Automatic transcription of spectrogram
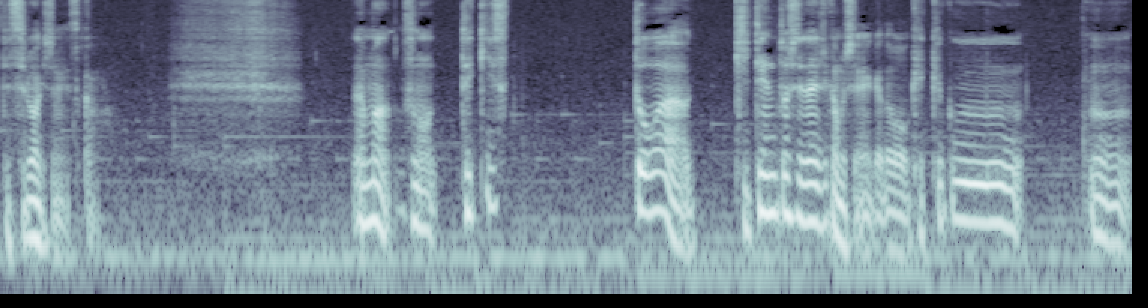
ってするわけじゃないですか。まあそのテキストは起点として大事かもしれないけど結局うん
